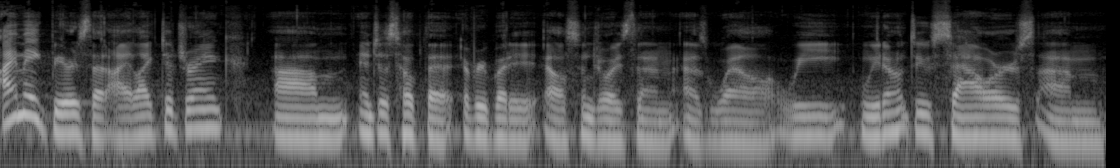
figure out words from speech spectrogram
I make beers that I like to drink, um, and just hope that everybody else enjoys them as well. We we don't do sours. Um,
